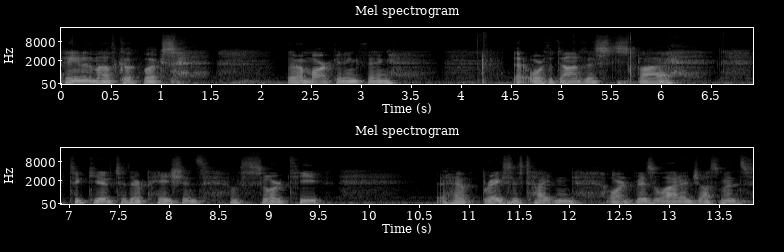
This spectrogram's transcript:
pain in the mouth cookbooks. They're a marketing thing that orthodontists buy to give to their patients with sore teeth that have braces tightened or Invisalign adjustments,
